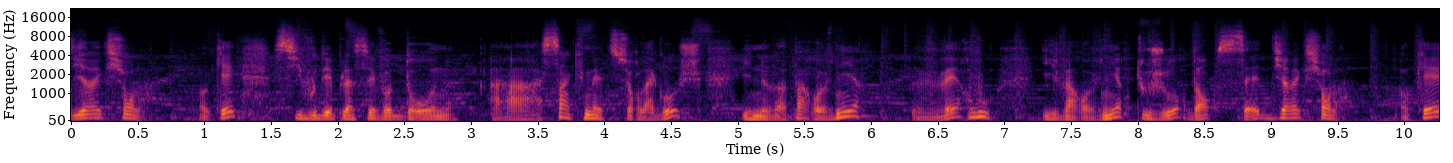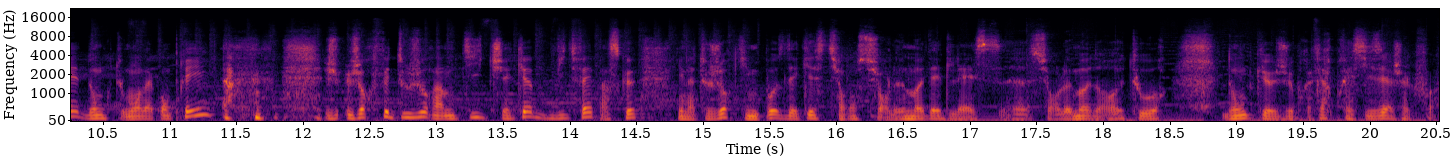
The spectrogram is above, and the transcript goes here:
direction-là. ok? Si vous déplacez votre drone à 5 mètres sur la gauche, il ne va pas revenir vers vous. Il va revenir toujours dans cette direction-là. Ok, donc tout le monde a compris? je, refais toujours un petit check-up vite fait parce qu'il y en a toujours qui me posent des questions sur le mode headless, euh, sur le mode retour. Donc euh, je préfère préciser à chaque fois.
